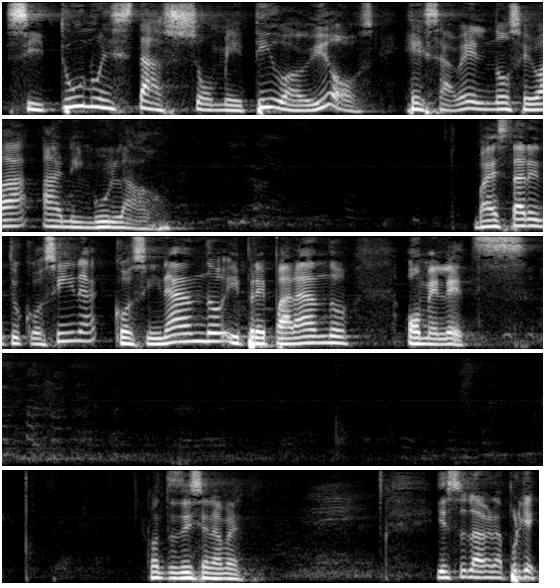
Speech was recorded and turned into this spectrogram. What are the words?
Si tú no estás sometido a Dios, Jezabel no se va a ningún lado va a estar en tu cocina cocinando y preparando omelets. ¿Cuántos dicen amén? Y esto es la verdad, porque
